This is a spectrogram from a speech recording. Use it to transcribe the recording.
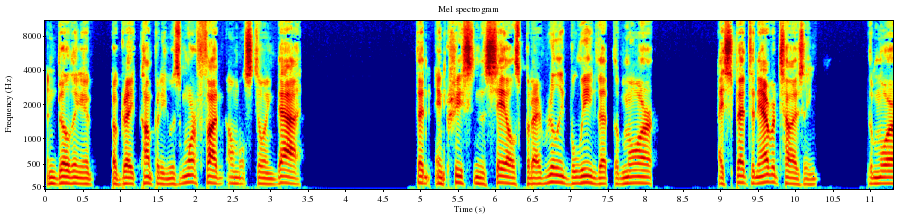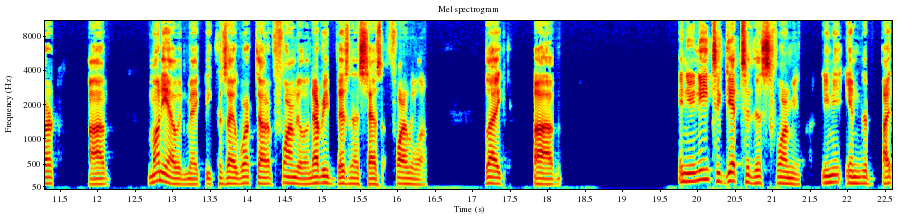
and building a a great company. It was more fun almost doing that than increasing the sales. But I really believe that the more I spent in advertising, the more uh, money I would make because I worked out a formula, and every business has a formula. Like, um, and you need to get to this formula. You need in the I,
